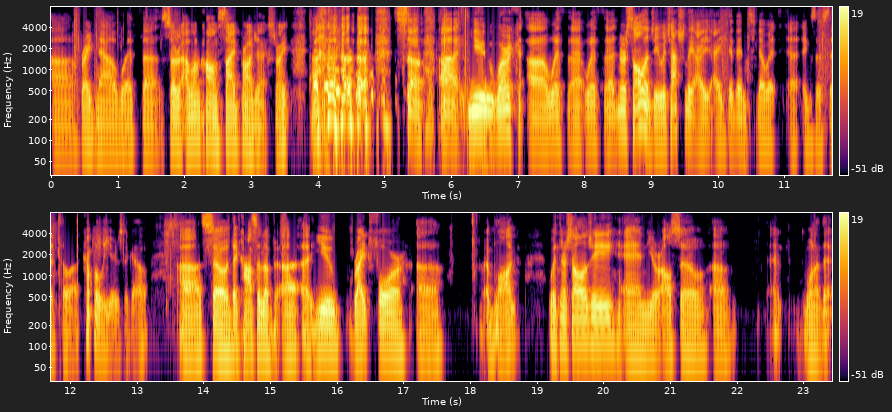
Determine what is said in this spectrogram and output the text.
uh, right now with uh, sort of I want to call them side projects, right? so uh, you work uh, with uh, with uh, Nursology, which actually I, I didn't know it uh, existed till a couple of years ago. Uh, so the concept of you write for uh, a blog with Nursology, and you're also one of the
